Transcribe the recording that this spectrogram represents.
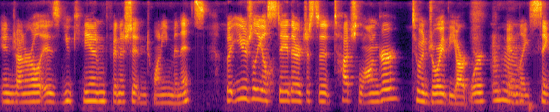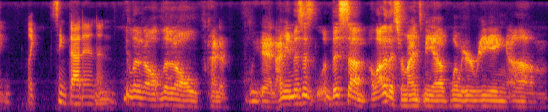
in general, is you can finish it in 20 minutes, but usually you'll stay there just a touch longer to enjoy the artwork and like sink like sink that in and You let it all let it all kind of bleed in. I mean, this is this um a lot of this reminds me of when we were reading um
